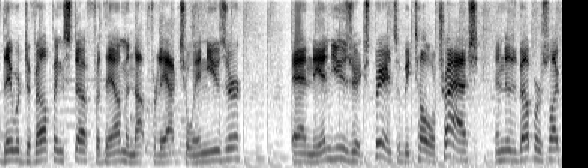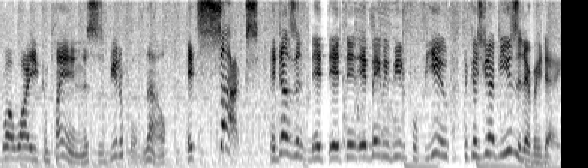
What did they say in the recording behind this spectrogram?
they were developing stuff for them and not for the actual end user. And the end user experience would be total trash and the developers are like well why are you complaining? This is beautiful. No it sucks. It doesn't it, it, it, it may be beautiful for you because you have to use it every day.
